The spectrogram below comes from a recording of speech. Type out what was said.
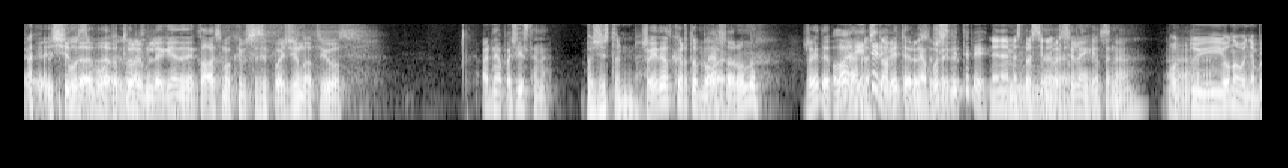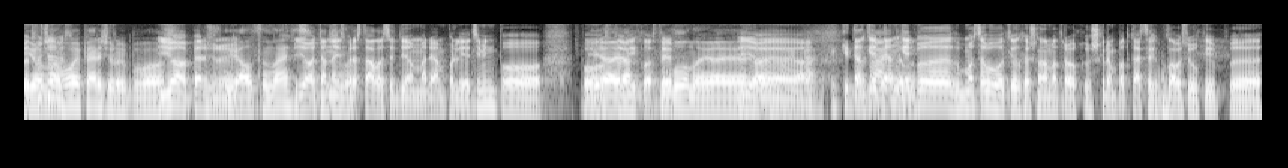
Šitą dar turim legendinį klausimą, kaip susipažinot jūs? Ar nepažįstame? Pažįstam. Žaidėt kartu, Mes Pala? Arūną? Žaidėt? Pala, Ne? riteriai. Nebus riteriai. Ne, ne, mes prasilenkėm. Prasilenkėte, ne? O tu į Jonavą nebuvai Jo atvažiavęs? navoje peržiūrai buvo. Jo, peržiūrėjau. Gal tenai? Jo, tenais prie stalo sėdėjom Mariampolėje, atsimint po, po Jo, jo. stovyklos. Taip? Lūno, jo, jo. Jo, jo, jo. Ten kaip, ten kaip, masavau, kažkada, man atrodo, kažkuriam podcast'e kaip klausiau, kaip, e,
